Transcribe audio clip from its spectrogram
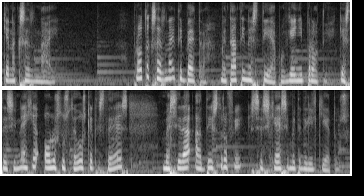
και να ξερνάει. Πρώτα ξερνάει την πέτρα, μετά την αιστεία που βγαίνει πρώτη και στη συνέχεια όλους τους θεούς και τις θεές με σειρά αντίστροφη σε σχέση με την ηλικία τους.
